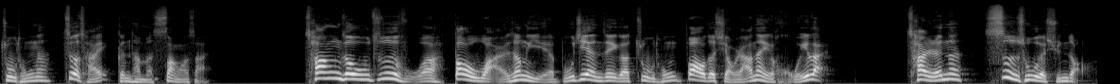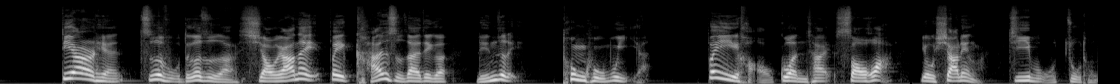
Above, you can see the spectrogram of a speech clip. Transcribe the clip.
朱仝呢，这才跟他们上了山。沧州知府啊，到晚上也不见这个朱仝抱着小衙内回来，差人呢四处的寻找。第二天，知府得知啊，小衙内被砍死在这个林子里，痛哭不已啊，备好棺材烧化，又下令啊缉捕朱仝。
